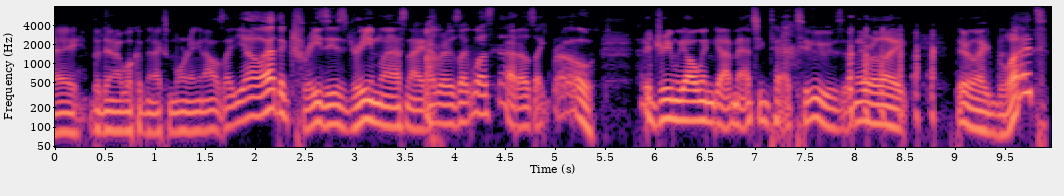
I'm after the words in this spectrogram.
day. But then I woke up the next morning, and I was like, "Yo, I had the craziest dream last night." Everybody was like, "What's that?" I was like, "Bro, I had a dream we all went and got matching tattoos," and they were like, "They were like, what?"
